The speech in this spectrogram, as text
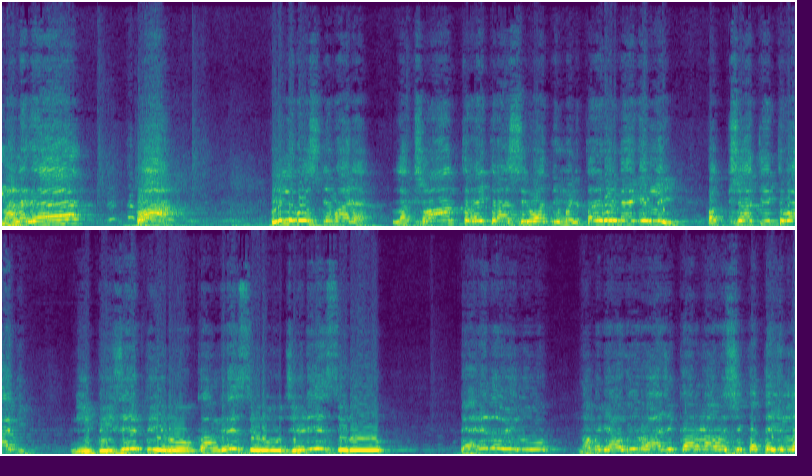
ನನಗ ಬಾ. ಬಿಲ್ ಘೋಷಣೆ ಮಾಡ. ಲಕ್ಷಾಂತರ ರೈತರ ಆಶೀರ್ವಾದ ನಿಮ್ಮ ಮನೆತನಗಳ ಮ್ಯಾಗಿರ್ಲಿ ಪಕ್ಷಾತೀತವಾಗಿ. ನೀ ಬಿಜೆಪಿ ಇರು, ಕಾಂಗ್ರೆಸ್ ಇರು ಜೆಡಿಎಸ್ ಡಿ ಎಸ್ ಇರು ನಮಗೆ ಯಾವುದೂ ರಾಜಕಾರಣ ಅವಶ್ಯಕತೆ ಇಲ್ಲ.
